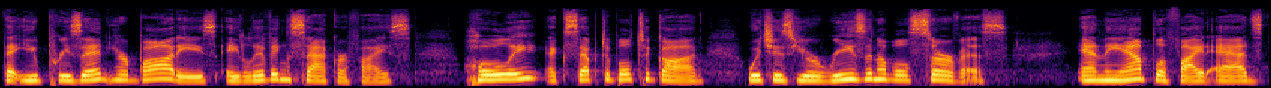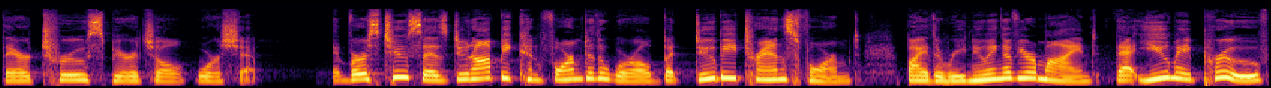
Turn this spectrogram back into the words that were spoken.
that you present your bodies a living sacrifice, holy, acceptable to God, which is your reasonable service. And the Amplified adds their true spiritual worship. Verse 2 says, Do not be conformed to the world, but do be transformed by the renewing of your mind, that you may prove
